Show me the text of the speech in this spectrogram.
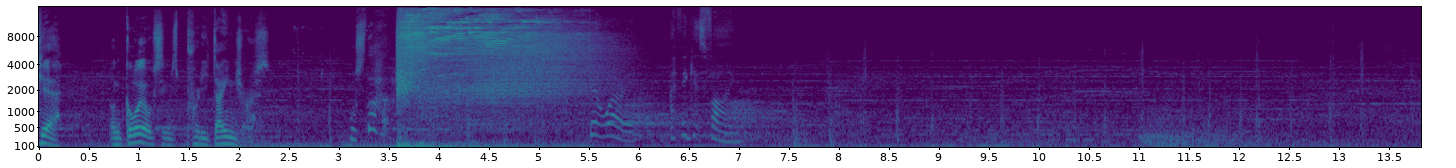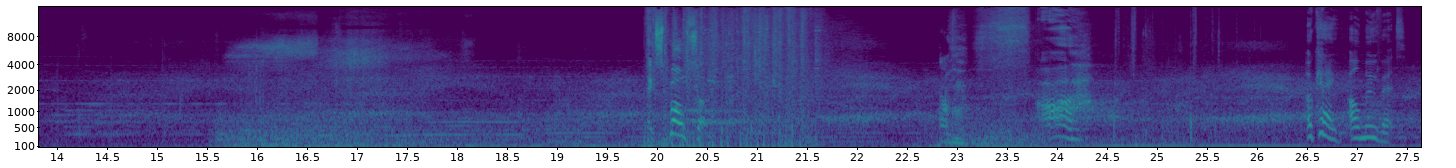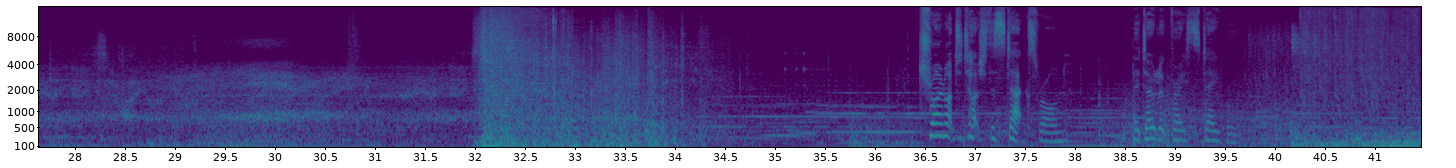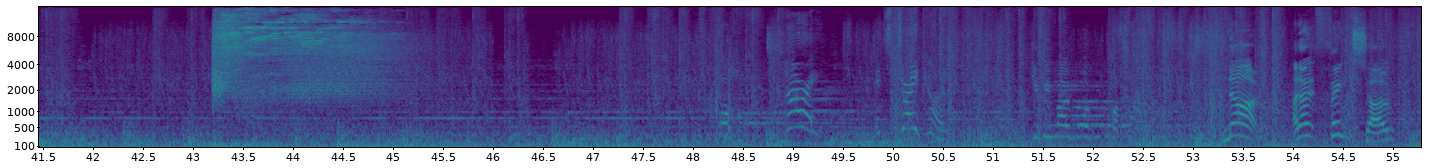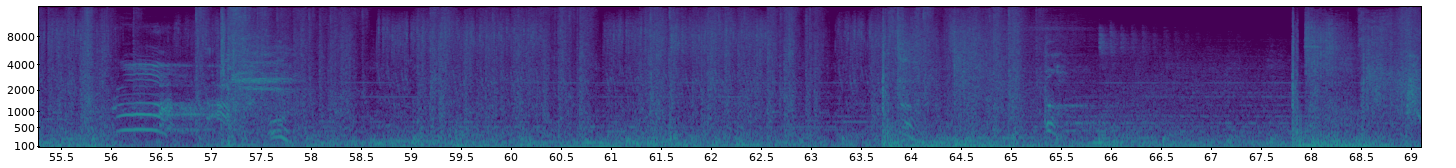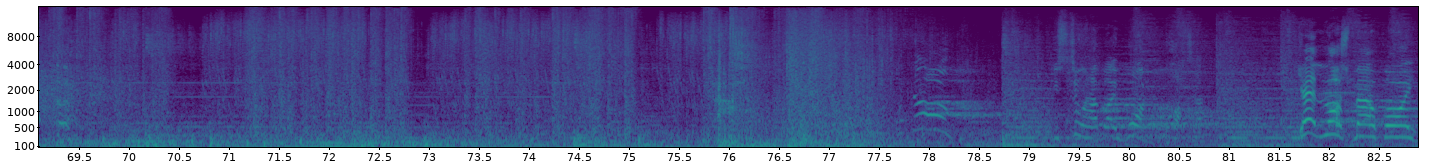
Yeah, and Goyle seems pretty dangerous. What's that? Expulso! Okay, I'll move it. Try not to touch the stacks, Ron. They don't look very stable. So. You still have my wand, Potter. Get lost, Malfoy!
